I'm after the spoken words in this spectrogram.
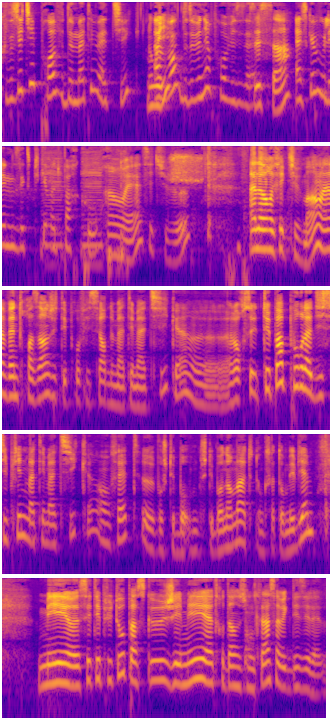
que vous étiez prof de mathématiques Oui. avant de devenir proviseur. C'est ça. Est-ce que vous voulez nous expliquer votre parcours? Ah ouais, si tu veux. Alors effectivement, hein, 23 ans, j'étais professeur de mathématiques. Hein, euh, alors c'était pas pour la discipline mathématique en fait. Euh, bon, j'étais bon, j'étais en maths, donc ça tombait bien. Mais euh, c'était plutôt parce que j'aimais être dans une classe avec des élèves.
